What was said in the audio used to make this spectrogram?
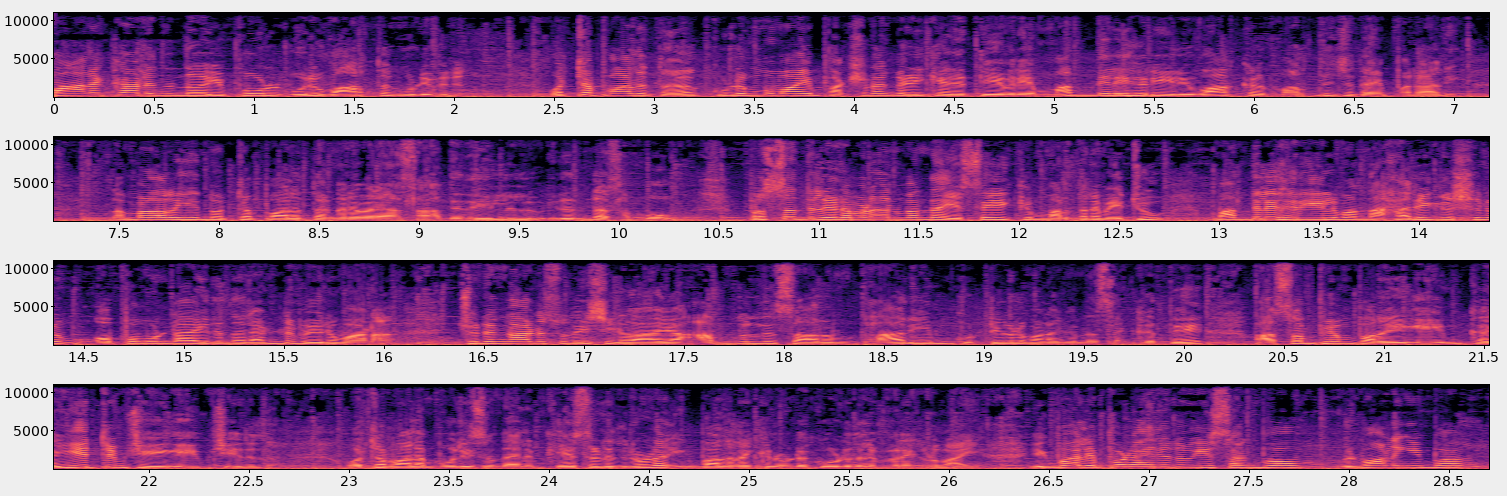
പാലക്കാട് നിന്ന് ഇപ്പോൾ ഒരു വാർത്ത കൂടി വരുന്നു. ഒറ്റപ്പാലത്ത് കുടുംബമായി ഭക്ഷണം കഴിക്കാൻ എത്തിയവരെ മദ്യലഹരിയിൽ യുവാക്കൾ മർദ്ദിച്ചതായി പരാതി. നമ്മളറിയുന്ന ഒറ്റപ്പാലത്ത് അങ്ങനെ വരാൻ സാധ്യതയില്ലല്ലോ. ഇതെന്താ സംഭവം? പ്രശ്നത്തിൽ ഇടപെടാൻ വന്ന എസ് ഐക്കും മർദ്ദനമേറ്റു. മദ്യലഹരിയിൽ വന്ന ഹരികൃഷ്ണനും ഒപ്പമുണ്ടായിരുന്ന രണ്ടുപേരുമാണ്. ചുനങ്ങാട് സ്വദേശികളായ അബ്ദുൽ നിസാറും ഭാര്യയും കുട്ടികളും അടങ്ങുന്ന സംഘത്തെ അസഭ്യം പറയുകയും കയ്യേറ്റം ചെയ്യുകയും ചെയ്തത്. ഒറ്റപ്പാലം പോലീസ് എന്തായാലും കേസെടുത്തിട്ടുണ്ട്. ഇക്ബാൽ അറക്കലുണ്ട് കൂടുതൽ വിവരങ്ങളുമായി. ഇക്ബാൽ എപ്പോഴായിരുന്നു ഈ സംഭവം? ഗുഡ് മോർണിംഗ് ഇക്ബാൽ.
